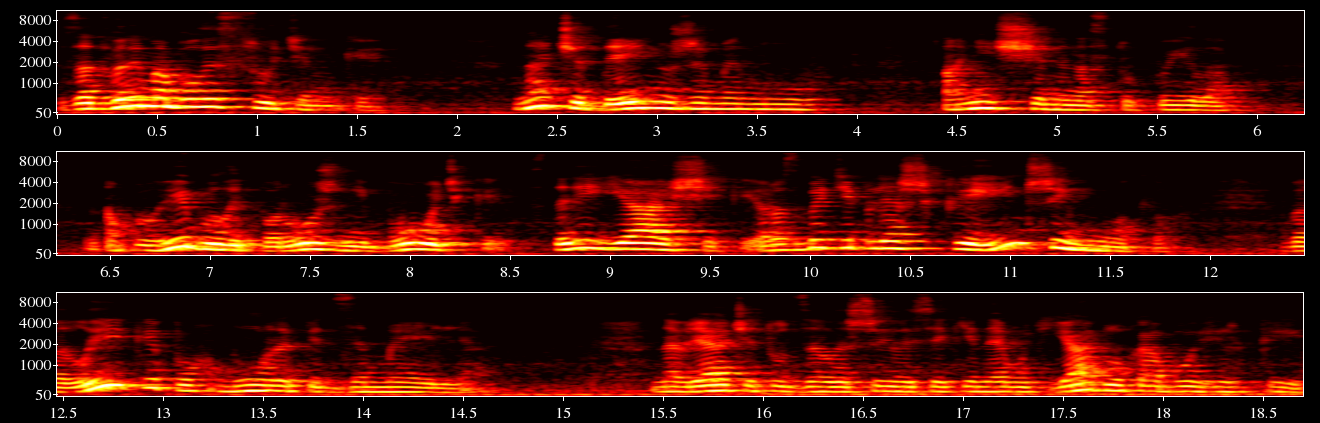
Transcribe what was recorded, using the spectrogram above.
За дверима були сутінки, наче день уже минув, а ніч ще не наступила. Навкруги були порожні бочки, старі ящики, розбиті пляшки, інший мотлох, велике похмуре підземелля. Навряд чи тут залишились які-небудь яблука або гірки,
